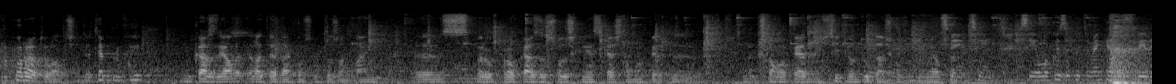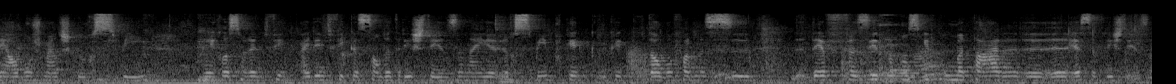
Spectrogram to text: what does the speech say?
recorra à doutora Alexandra. Até porque, no caso dela, ela até dá consultas online, se para, o- para o caso das pessoas que nem sequer estão ao pé, de, que estão ao pé do sítio onde tu dás. Não é? Sim, sim. Sim, uma coisa que eu também quero referir em alguns mails que eu recebi em relação à identificação da tristeza, né? eu recebi porque é que, é que de alguma forma se deve fazer para conseguir colmatar uh, essa tristeza.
